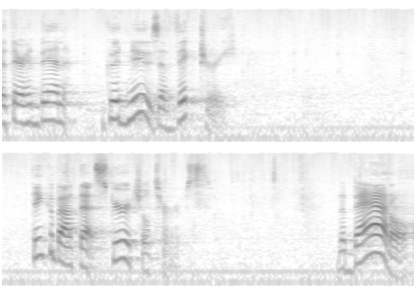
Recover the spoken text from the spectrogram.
that there had been good news of victory. Think about that spiritual terms. The battle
